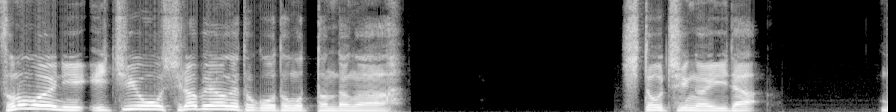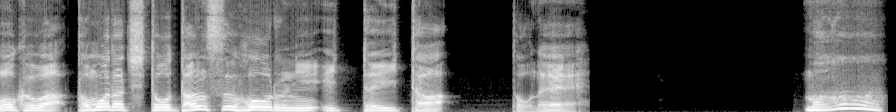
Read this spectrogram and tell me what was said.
その前に一応調べ上げとこうと思ったんだが、人違いだ。僕は友達とダンスホールに行っていた、とね。ま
